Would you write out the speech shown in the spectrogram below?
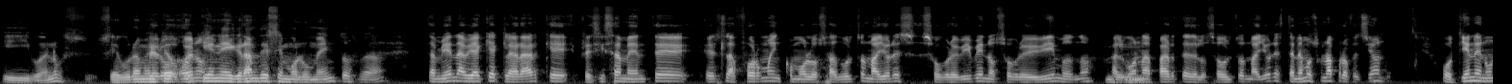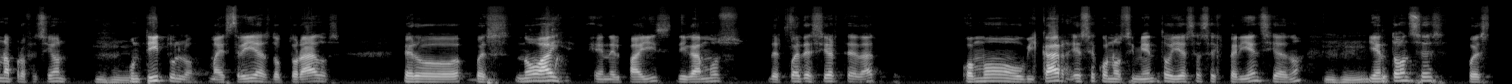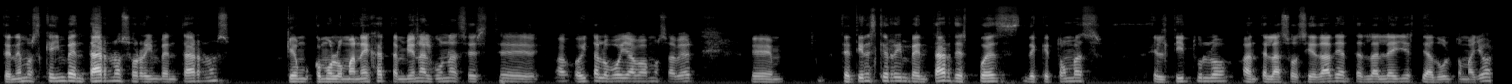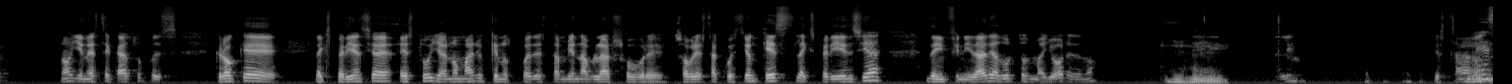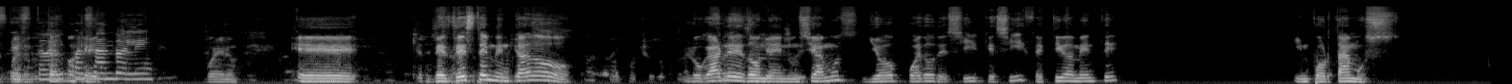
Y bueno, seguramente tiene grandes emolumentos, ¿verdad? También había que aclarar que precisamente es la forma en cómo los adultos mayores sobreviven o sobrevivimos, ¿no? Alguna parte de los adultos mayores tenemos una profesión, o tienen una profesión, un título, maestrías, doctorados, pero pues no hay en el país, digamos, después de cierta edad, cómo ubicar ese conocimiento y esas experiencias, ¿no? Y entonces, pues tenemos que inventarnos o reinventarnos, que como lo maneja también algunas, este, ahorita lo voy a, vamos a ver, eh, te tienes que reinventar después de que tomas el título ante la sociedad y ante las leyes de adulto mayor, ¿no? Y en este caso, pues creo que la experiencia es tuya, ¿no, Mario? Que nos puedes también hablar sobre, sobre esta cuestión, que es la experiencia de infinidad de adultos mayores, ¿no? estoy pasando el link. Bueno, eh, desde este mentado lugar de donde enunciamos, yo puedo decir que sí, efectivamente, importamos,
